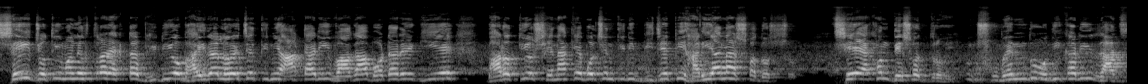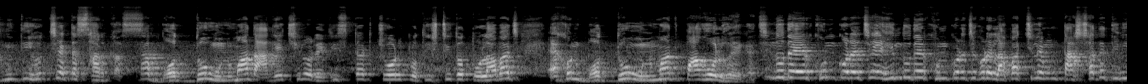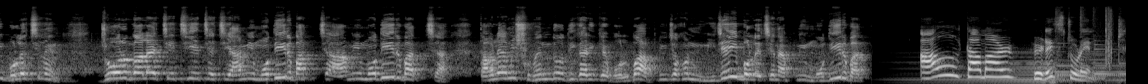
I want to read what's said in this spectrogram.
সেই জ্যোতি মালহোত্রার একটা ভিডিও ভাইরাল হয়েছে, তিনি আটারি বাগা বর্ডারে গিয়ে ভারতীয় সেনাকে বলছেন তিনি বিজেপি হরিয়ানার সদস্য। সে এখন দেশদ্রোহী। শুভেন্দু অধিকারীর রাজনীতি হচ্ছে একটা সার্কাস। বদ্ধ উন্মাদ, আগে ছিল রেজিস্টার্ড চোর, প্রতিষ্ঠিত তোলাবাজ, এখন বদ্ধ উন্মাদ পাগল হয়ে গেছে। হিন্দুদের খুন করেছে, হিন্দুদের খুন করেছে করে লাপাচ্ছিলেন এবং তার সাথে তিনি বলেছিলেন, জোর গলায় চেঁচিয়ে চেঁচিয়ে, আমি মোদির বাচ্চা, আমি মোদির বাচ্চা। তাহলে আমি শুভেন্দু অধিকারীকে বলব, আপনি যখন নিজেই বলেছেন আপনি মোদির বাচ্চা। আল তামার রেস্টুরেন্ট।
